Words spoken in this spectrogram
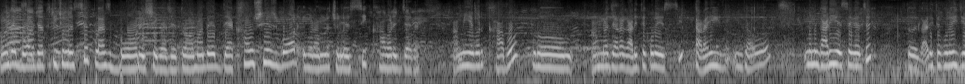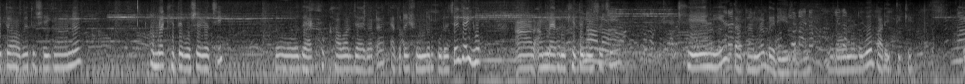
আমাদের বরযাত্রী চলে এসছে প্লাস বর এসে গেছে। তো আমাদের দেখাও শেষ বর এবার আমরা চলে এসেছি খাবারের জায়গায়। আমি এবার খাব পুরো আমরা যারা গাড়িতে করে এসেছি তারাই যাব। মানে গাড়ি এসে গেছে তো গাড়িতে করেই যেতে হবে। তো সেই কারণে আমরা খেতে বসে গেছি। তো দেখো খাওয়ার জায়গাটা এতটাই সুন্দর করেছে। যাই হোক আর আমরা এখন খেতে বসেছি। খেয়ে নিয়ে তারপর আমরা বেরিয়ে যাব। রওনা দেবো বাড়ির দিকে। তো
